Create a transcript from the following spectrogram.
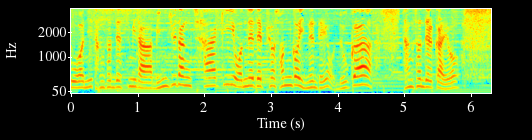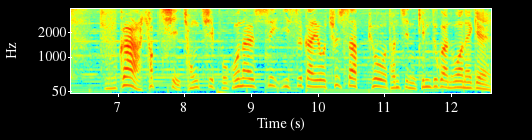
의원이 당선됐습니다. 민주당 차기 원내대표 선거 있는데요. 누가 당선될까요? 누가 협치, 정치 복원할 수 있을까요? 출사표 던진 김두관 의원에게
